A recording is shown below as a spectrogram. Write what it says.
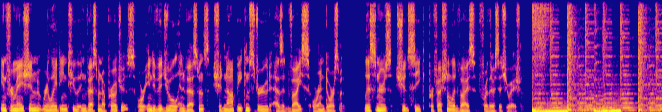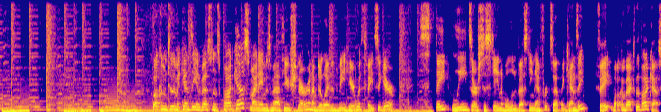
Information relating to investment approaches or individual investments should not be construed as advice or endorsement. Listeners should seek professional advice for their situation. Welcome to the Mackenzie Investments Podcast. My name is Matthew Schnurr, and I'm delighted to be here with Fate Saghir. Fate leads our sustainable investing efforts at Mackenzie. Fate, welcome back to the podcast.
